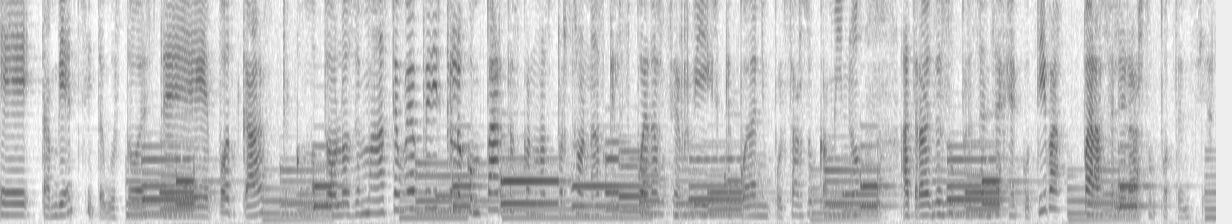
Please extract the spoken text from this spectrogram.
Eh, también, si te gustó este podcast, como todos los demás, te voy a pedir que lo compartas con más personas que les pueda servir, que puedan impulsar su camino a través de su presencia ejecutiva para acelerar su potencial.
